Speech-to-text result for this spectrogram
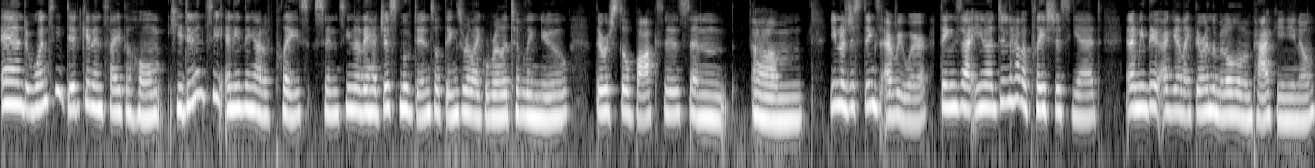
And once he did get inside the home, he didn't see anything out of place since, you know, they had just moved in, so things were like relatively new. There were still boxes and, um, you know, just things everywhere. Things that, you know, didn't have a place just yet. And I mean, they, again, like they were in the middle of unpacking, you know.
